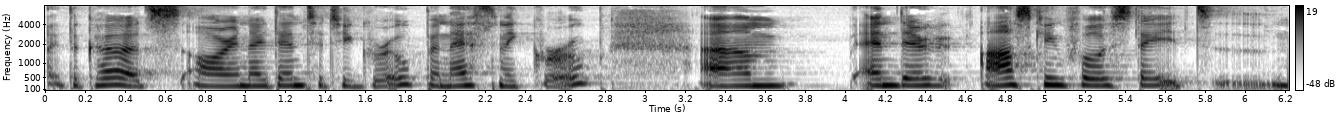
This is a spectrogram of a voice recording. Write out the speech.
the Kurds are an identity group, an ethnic group, um, and they're asking for a state uh,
